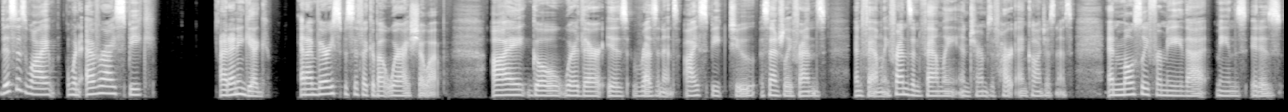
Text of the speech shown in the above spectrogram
This is why, whenever I speak at any gig, and I'm very specific about where I show up, I go where there is resonance. I speak to essentially friends and family, friends and family in terms of heart and consciousness. And mostly for me, that means it is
